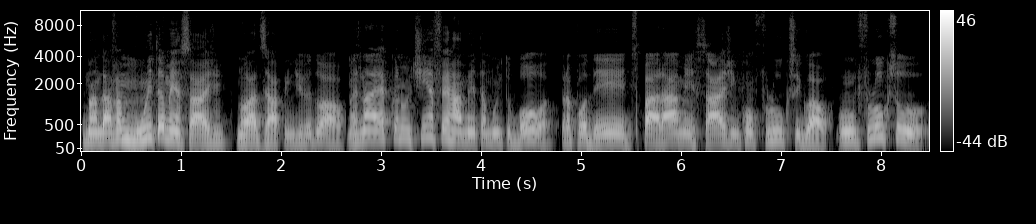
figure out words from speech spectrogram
mandava muita mensagem no WhatsApp individual. Mas na época não tinha ferramenta muito boa para poder disparar a mensagem com fluxo igual. Um fluxo,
